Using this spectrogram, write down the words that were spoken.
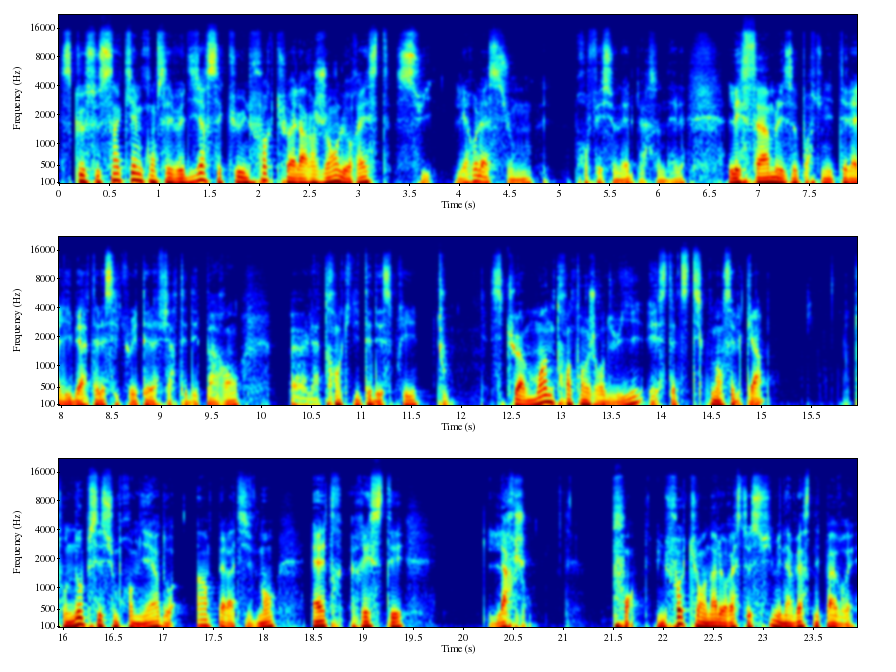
Ce que ce cinquième conseil veut dire, c'est qu'une fois que tu as l'argent, le reste suit. Les relations professionnelles, personnelles, les femmes, les opportunités, la liberté, la sécurité, la fierté des parents, euh, la tranquillité d'esprit, tout. Si tu as moins de 30 ans aujourd'hui, et statistiquement c'est le cas, ton obsession première doit impérativement être rester l'argent. Point. Une fois que tu en as, le reste suit, mais l'inverse n'est pas vrai.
